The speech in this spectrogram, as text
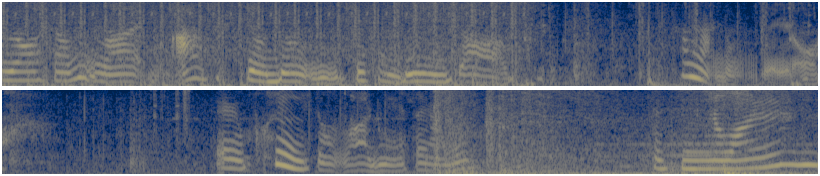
Be honest, I'm not. I'm still doing different duty jobs. I'm not doing good at all. And please don't lie to me and say I'm. No, I'm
